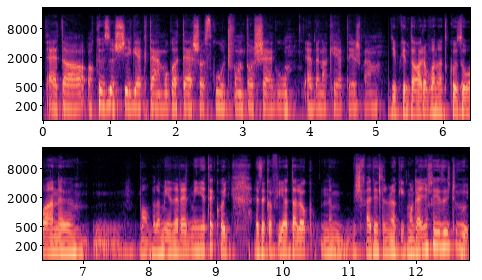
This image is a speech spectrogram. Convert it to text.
tehát a, a közösségek támogatása az kulcsfontosságú ebben a kérdésben. Egyébként arra vonatkozóan van valamilyen eredményetek, hogy ezek a fiatalok nem is feltétlenül akik magányosok, csak,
